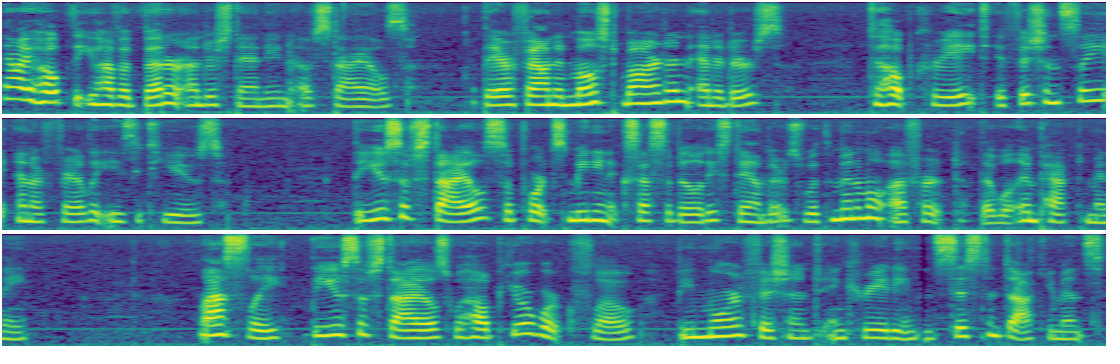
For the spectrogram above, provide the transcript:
Now I hope that you have a better understanding of styles. They are found in most modern editors to help create efficiently and are fairly easy to use. The use of styles supports meeting accessibility standards with minimal effort that will impact many. Lastly, the use of styles will help your workflow be more efficient in creating consistent documents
